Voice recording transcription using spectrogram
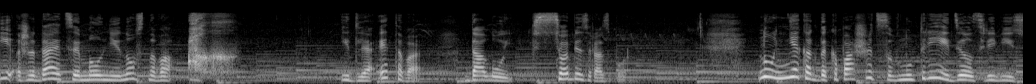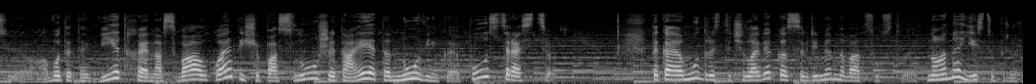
и ожидаете молниеносного «ах!». И для этого долой все без разбора. Ну, некогда копошиться внутри и делать ревизию. Вот это ветхое на свалку, а это еще послушает, а это новенькое, пусть растет. Такая мудрость у человека современного отсутствует, но она есть у природы.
